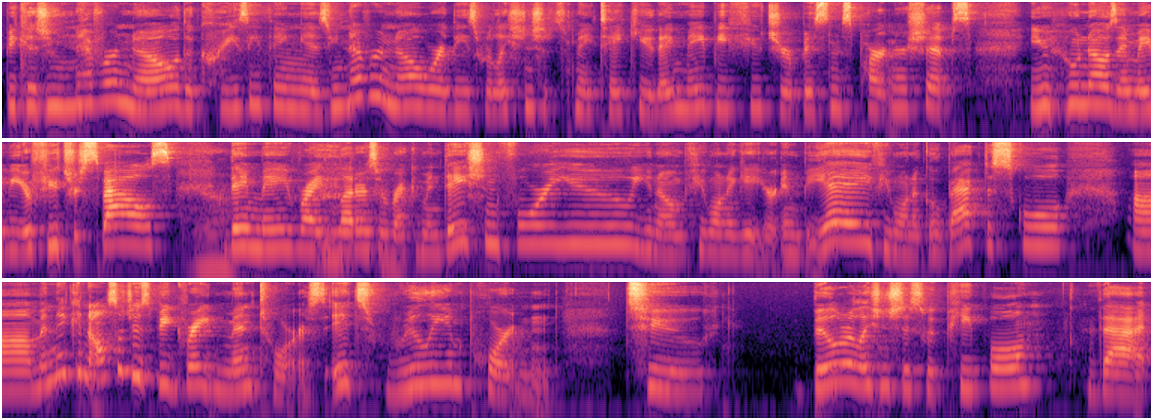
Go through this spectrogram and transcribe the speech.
because you never know. The crazy thing is, you never know where these relationships may take you. They may be future business partnerships. You who knows? They may be your future spouse. Yeah. They may write letters of recommendation for you. You know, if you want to get your MBA, if you want to go back to school, um, and they can also just be great mentors. It's really important to build relationships with people that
